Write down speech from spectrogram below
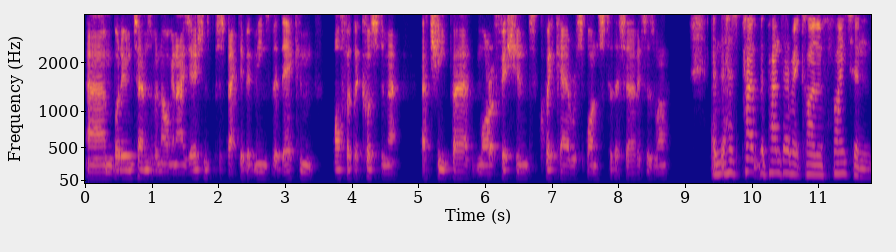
Um, but in terms of an organization's perspective, it means that they can offer the customer a cheaper, more efficient, quicker response to the service as well. And has the pandemic kind of heightened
